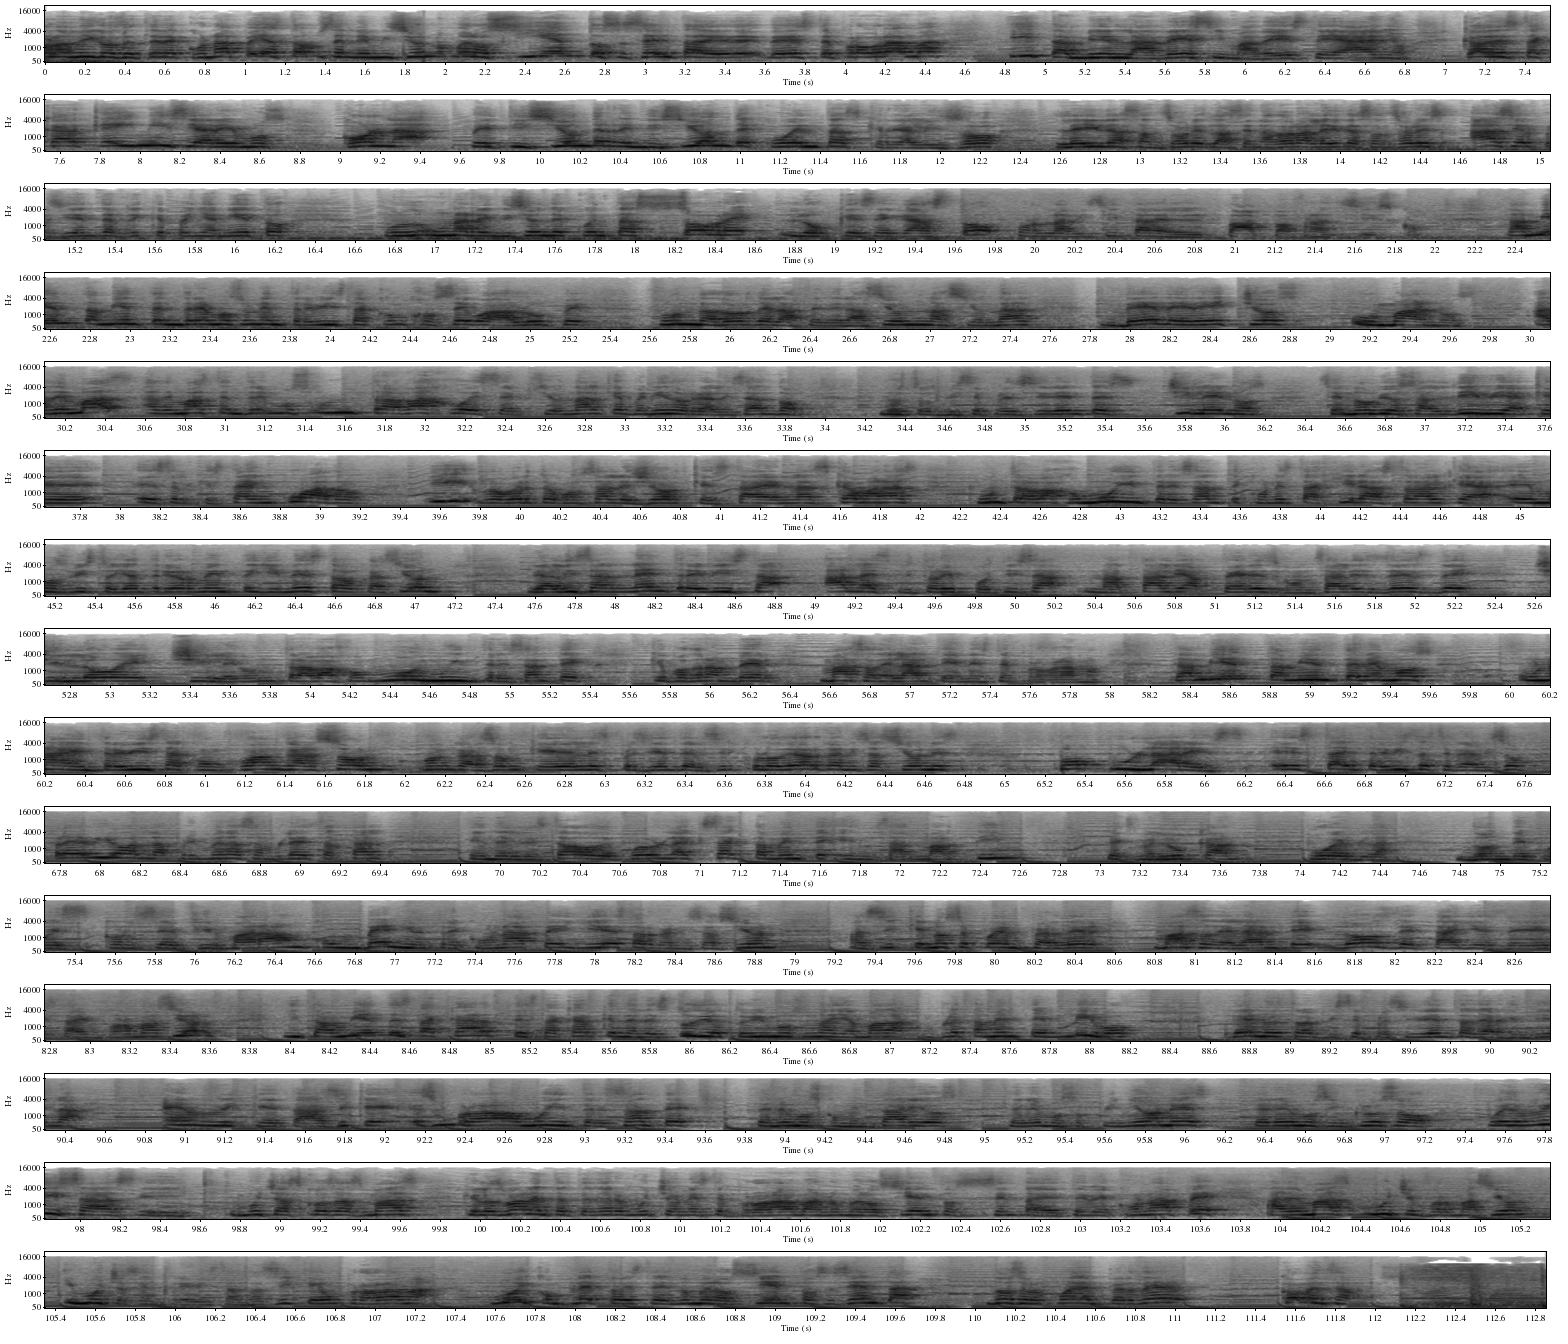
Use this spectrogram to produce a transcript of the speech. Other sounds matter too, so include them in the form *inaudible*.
Hola amigos de TV Conape, ya estamos en la emisión número 160 de, de, este programa y también la décima de este año. Cabe destacar que iniciaremos con la petición de rendición de cuentas que realizó Leida Sansores, la senadora Leida Sansores, hacia el presidente Enrique Peña Nieto. Una rendición de cuentas sobre lo que se gastó por la visita del Papa Francisco. También, también tendremos una entrevista con José Guadalupe, fundador de la Federación Nacional de Derechos Humanos. Además, además tendremos un trabajo excepcional que han venido realizando nuestros vicepresidentes chilenos, Zenobio Saldivia, que es el que está en cuadro, y Roberto González Short, que está en las cámaras. Un trabajo muy interesante con esta gira astral que hemos visto ya anteriormente y en esta ocasión realizan la entrevista a la escritora y poetisa Natalia Pérez González desde Chiloé, Chile. Un trabajo muy muy interesante que podrán ver más adelante en este programa. También, también tenemos una entrevista con Juan Garzón, Juan Garzón que él es presidente del Círculo de Organizaciones Populares. Esta entrevista se realizó previo a la primera asamblea estatal en el estado de Puebla, exactamente en San Martín, Texmelucan, Puebla donde pues se firmará un convenio entre CONAPE y esta organización, así que no se pueden perder más adelante los detalles de esta información y también destacar, destacar que en el estudio tuvimos una llamada completamente en vivo de nuestra vicepresidenta de Argentina, Enriqueta. Así que es un programa muy interesante. Tenemos comentarios, tenemos opiniones, tenemos incluso pues risas y muchas cosas más que los van a entretener mucho en este programa número 160 de TV con APE. Además, mucha información y muchas entrevistas. Así que un programa muy completo este número 160. No se lo pueden perder. Comenzamos.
